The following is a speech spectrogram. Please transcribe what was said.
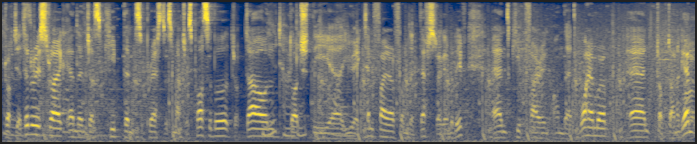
drop the artillery strike, and then just keep them suppressed as much as possible. Drop down, dodge the uh, UAC-10 fire from the Death Strike, I believe, and keep firing on that Warhammer. And drop down again.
